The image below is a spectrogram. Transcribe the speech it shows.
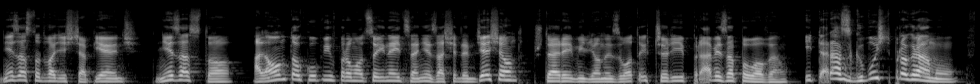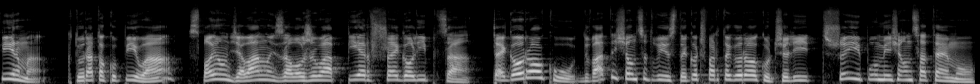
Nie za 125, nie za 100, ale on to kupił w promocyjnej cenie za 74 miliony złotych, czyli prawie za połowę. I teraz gwóźdź programu. Firma, która to kupiła, swoją działalność założyła 1 lipca tego roku, 2024 roku, czyli 3,5 miesiąca temu.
